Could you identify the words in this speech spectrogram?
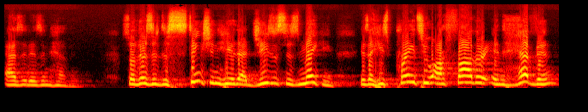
as it is in heaven. So there's a distinction here that Jesus is making is that he's praying to our Father in heaven,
